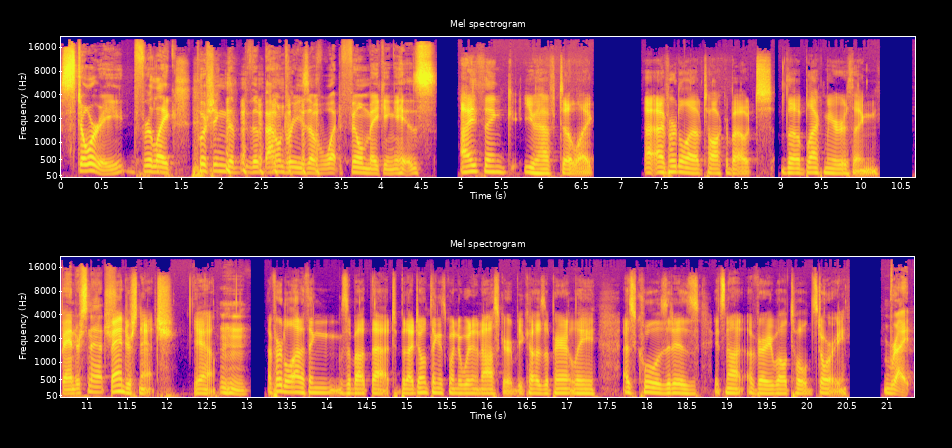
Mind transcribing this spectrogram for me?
story, for like pushing the the boundaries of what filmmaking is. i think you have to like I- i've heard a lot of talk about the black mirror thing Bandersnatch. bandersnatch yeah hmm I've heard a lot of things about that, but I don't think it's going to win an Oscar because apparently, as cool as it is, it's not a very well told story. Right.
